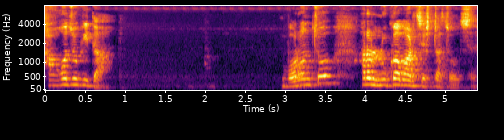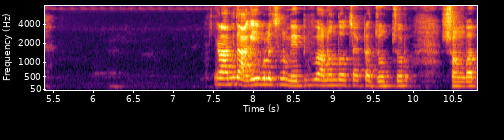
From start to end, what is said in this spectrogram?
সহযোগিতা। বরঞ্চ আরও লুকাবার চেষ্টা চলছে। আমি তো আগেই বলেছিলাম এপিপি আনন্দ হচ্ছে একটা জোর সংবাদ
